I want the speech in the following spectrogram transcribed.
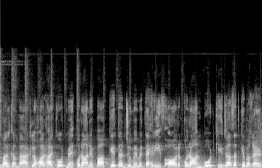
वेलकम बैक लाहौर हाईकोर्ट में कुरान पाक के तर्जुमे में तहरीफ और कुरान बोर्ड की इजाज़त के बगैर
